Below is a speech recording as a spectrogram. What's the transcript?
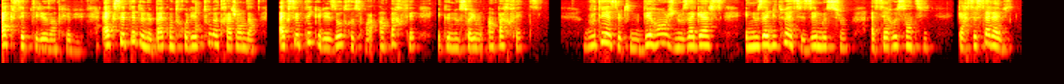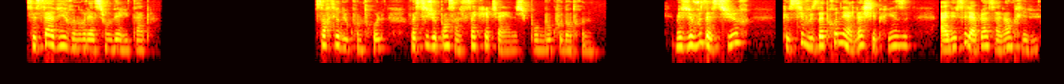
Accepter les imprévus, accepter de ne pas contrôler tout notre agenda, accepter que les autres soient imparfaits et que nous soyons imparfaites. Goûter à ce qui nous dérange, nous agace et nous habituer à ces émotions, à ces ressentis, car c'est ça la vie. C'est ça vivre une relation véritable. Sortir du contrôle, voici je pense un sacré challenge pour beaucoup d'entre nous. Mais je vous assure que si vous apprenez à lâcher prise, à laisser la place à l'imprévu,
